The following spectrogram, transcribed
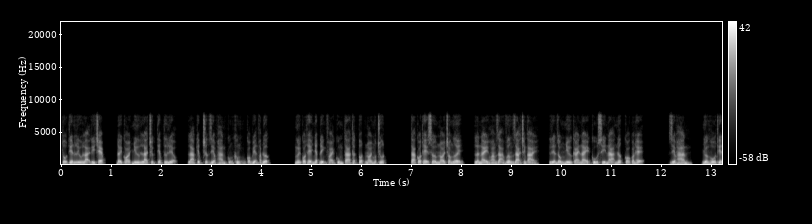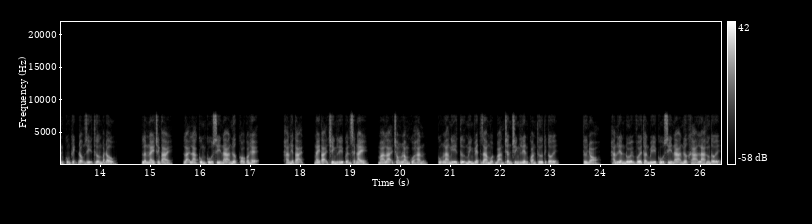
tổ tiên lưu lại ghi chép, đây coi như là trực tiếp tư liệu, là kiếp trước diệp hàn cũng không có biện pháp được. Ngươi có thể nhất định phải cùng ta thật tốt nói một chút ta có thể sớm nói cho ngươi, lần này hoang dã vương giả tranh tài, liền giống như cái này cụ xì nạ nước có quan hệ. Diệp hàn, nhường hồ thiên cũng kích động dị thường bắt đầu. Lần này tranh tài, lại là cùng cụ xì nạ nước có quan hệ. Hắn hiện tại, ngay tại chỉnh lý quyển sách này, mà lại trong lòng của hắn, cũng là nghĩ tự mình viết ra một bản chân chính liên quan thư tịch tới. Từ nhỏ, hắn liền đối với thần bí cụ xì nạ nước khá là hướng tới.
